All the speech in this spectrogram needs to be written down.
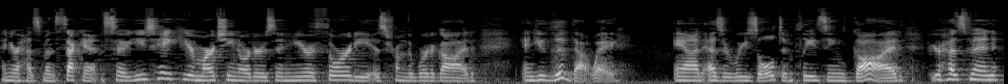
and your husband second. So you take your marching orders and your authority is from the Word of God and you live that way. And as a result, in pleasing God, your husband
